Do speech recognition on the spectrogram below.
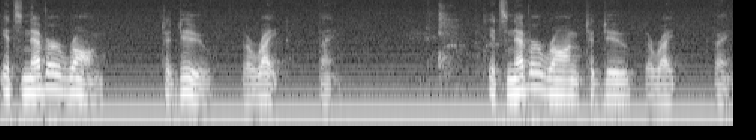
it's never wrong to do the right thing. It's never wrong to do the right thing.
